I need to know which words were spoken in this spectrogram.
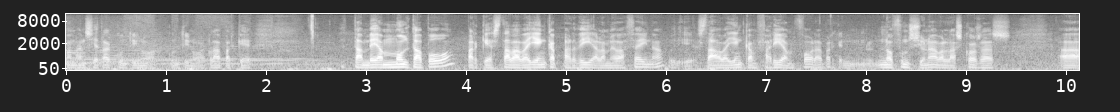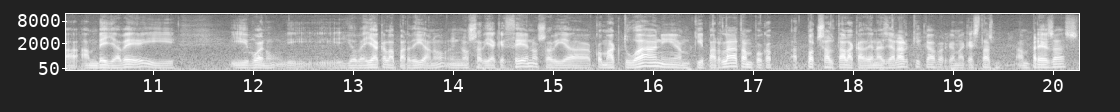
amb ansietat contínua, contínua, clar, perquè també amb molta por, perquè estava veient que perdia la meva feina, vull dir, estava veient que em farien fora, perquè no funcionaven les coses eh, amb ella bé i, i, bueno, i, i jo veia que la perdia, no? no sabia què fer, no sabia com actuar ni amb qui parlar, tampoc et pot saltar la cadena jeràrquica, perquè en aquestes empreses,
